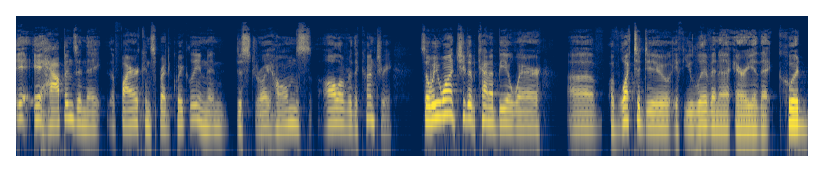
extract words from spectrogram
it, it happens and they the fire can spread quickly and then destroy homes all over the country. So we want you to kind of be aware of of what to do if you live in an area that could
